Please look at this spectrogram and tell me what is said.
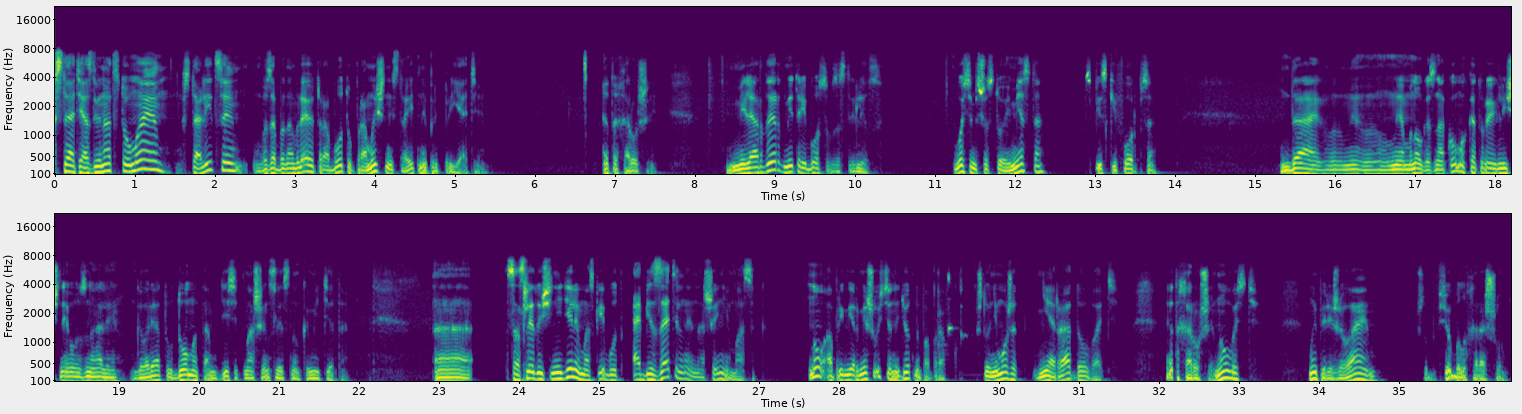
Кстати, а с 12 мая в столице возобновляют работу промышленные строительные предприятия. Это хороший. Миллиардер Дмитрий Босов застрелился. 86 место в списке Форбса. Да, у меня много знакомых, которые лично его знали. Говорят, у дома там 10 машин Следственного комитета. А, со следующей недели в Москве будет обязательное ношение масок. Ну, а премьер Мишустин идет на поправку, что не может не радовать. Это хорошая новость. Мы переживаем, чтобы все было хорошо.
